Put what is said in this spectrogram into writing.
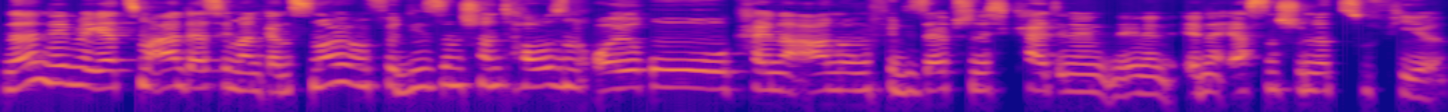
Ne, nehmen wir jetzt mal an, da ist jemand ganz neu und für die sind schon 1000 Euro, keine Ahnung, für die Selbstständigkeit in, den, in, den, in der ersten Stunde zu viel.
